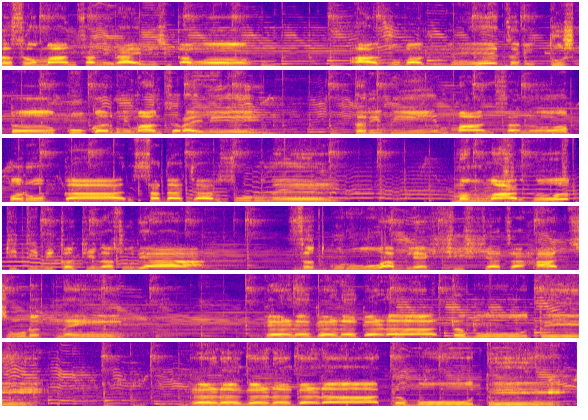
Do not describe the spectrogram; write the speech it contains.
तसं माणसाने राहिले शिकावं. आजूबाजूले जरी दुष्ट कुकर्मी माणसं राहिली तरी बी माणसानं परोपकार सदाचार सोडू नये. मग मार्ग किती बी कठीण असू द्या. सद्गुरू आपल्या शिष्याचा हात सोडत नाही. गण गण गणात बोते. गण गण गणात बोते.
